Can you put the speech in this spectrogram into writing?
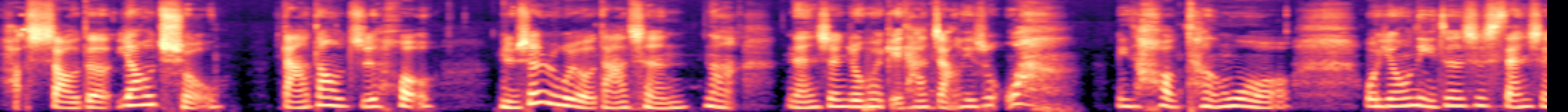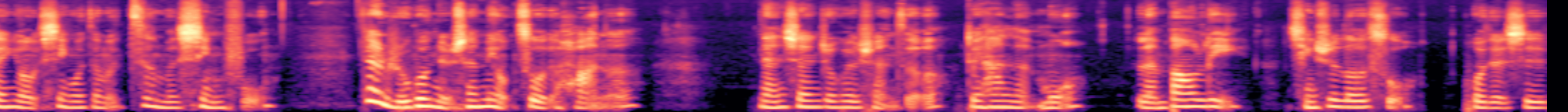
好，小的要求达到之后，女生如果有达成，那男生就会给他奖励，说哇，你好疼我，我有你真的是三生有幸，我怎么这么幸福？但如果女生没有做的话呢，男生就会选择对她冷漠。冷暴力、情绪勒索，或者是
